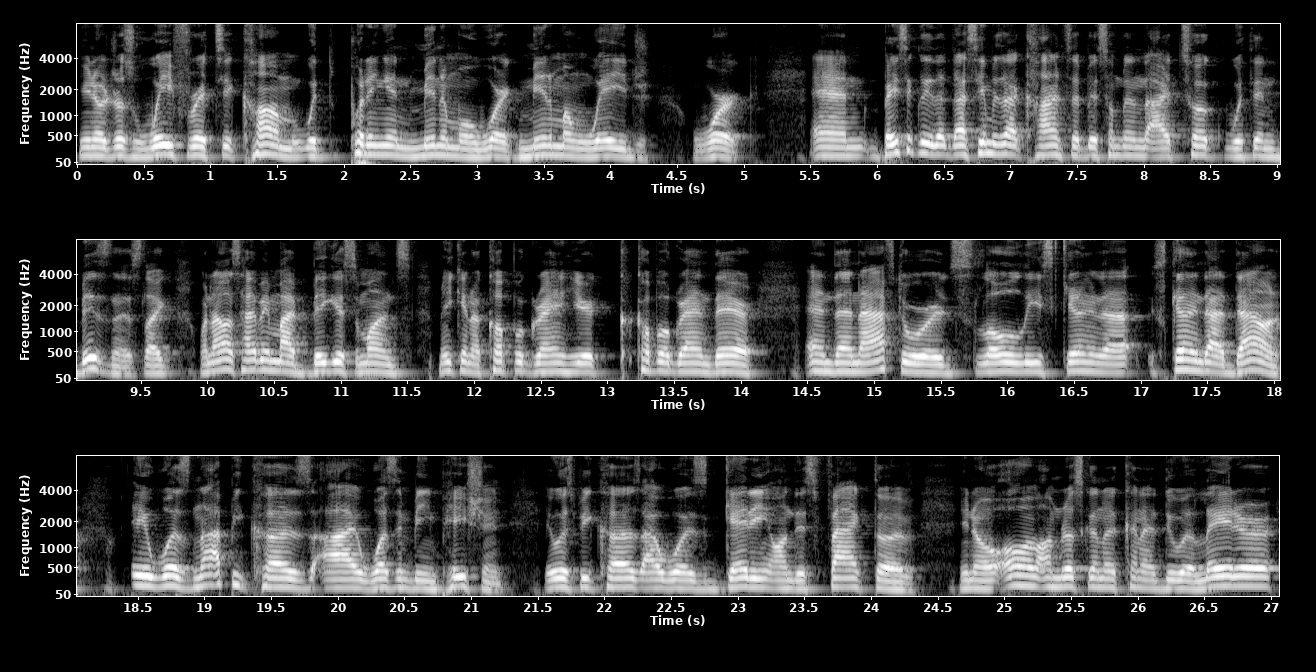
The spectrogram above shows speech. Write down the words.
you know, just wait for it to come with putting in minimal work, minimum wage work. And basically, that, that same exact concept is something that I took within business. Like when I was having my biggest months, making a couple grand here, a couple grand there, and then afterwards slowly scaling that scaling that down it was not because i wasn't being patient it was because i was getting on this fact of you know oh i'm just gonna kind of do it later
